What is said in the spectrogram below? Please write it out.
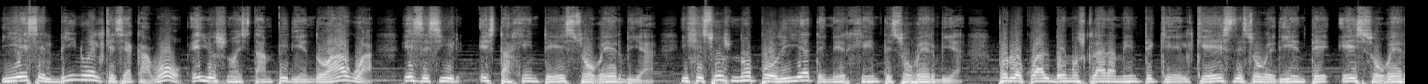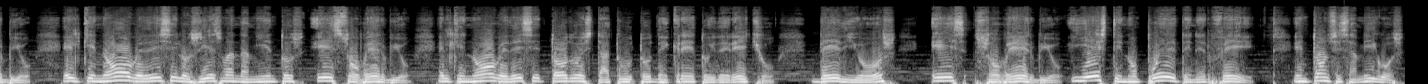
y es el vino el que se acabó? Ellos no están pidiendo agua. Es decir, esta gente es soberbia y Jesús no podía tener gente soberbia, por lo cual vemos claramente que el que es desobediente es soberbio, el que no obedece los diez mandamientos es soberbio, el que no obedece todo estatuto, decreto y derecho de Dios es soberbio y éste no puede tener fe. Entonces, amigos,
